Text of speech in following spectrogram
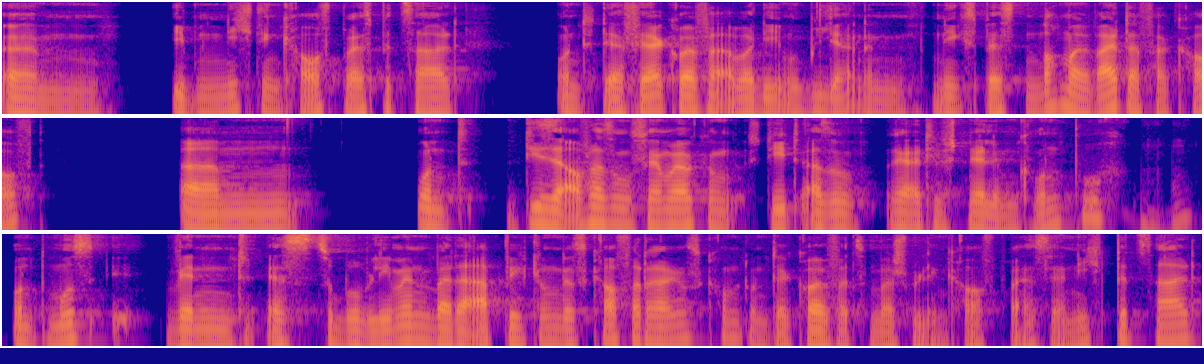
ähm, eben nicht den Kaufpreis bezahlt und der Verkäufer aber die Immobilie an den nächstbesten nochmal weiterverkauft. Ähm, und diese Auflassungsvermerkung steht also relativ schnell im Grundbuch mhm. und muss, wenn es zu Problemen bei der Abwicklung des Kaufvertrages kommt und der Käufer zum Beispiel den Kaufpreis ja nicht bezahlt,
